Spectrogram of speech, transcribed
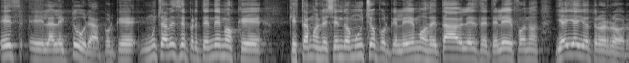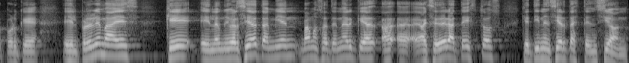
es eh, la lectura, porque muchas veces pretendemos que, que, estamos leyendo mucho porque leemos de tablets, de teléfonos, y ahí hay otro error, porque el problema es que en la universidad también vamos a tener que acceder a textos que tienen cierta extensión.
